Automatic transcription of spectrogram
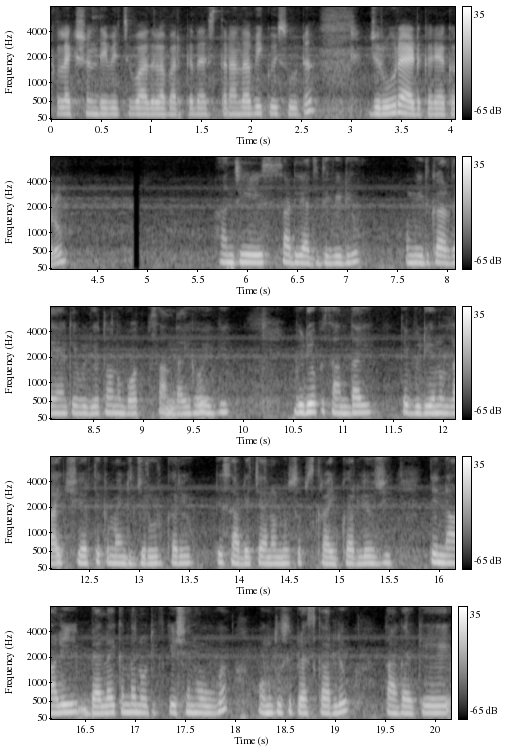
ਕਲੈਕਸ਼ਨ ਦੇ ਵਿੱਚ ਬਾਦਲਾ ਵਰਕ ਦਾ ਇਸ ਤਰ੍ਹਾਂ ਦਾ ਵੀ ਕੋਈ ਸੂਟ ਜ਼ਰੂਰ ਐਡ ਕਰਿਆ ਕਰੋ। ਹਾਂਜੀ, ਇਹ ਸੀ ਸਾਡੀ ਅੱਜ ਦੀ ਵੀਡੀਓ ਉਮੀਦ ਕਰਦੇ ਹਾਂ ਕਿ ਵੀਡੀਓ ਤੁਹਾਨੂੰ ਬਹੁਤ ਪਸੰਦ ਆਈ ਹੋਵੇਗੀ। ਵੀਡੀਓ ਪਸੰਦ ਆਈ ਤੇ ਵੀਡੀਓ ਨੂੰ ਲਾਈਕ, ਸ਼ੇਅਰ ਤੇ ਕਮੈਂਟ ਜ਼ਰੂਰ ਕਰਿਓ ਤੇ ਸਾਡੇ ਚੈਨਲ ਨੂੰ ਸਬਸਕ੍ਰਾਈਬ ਕਰ ਲਿਓ ਜੀ। ਤੇ ਨਾਲ ਹੀ ਬੈਲ ਆਈਕਨ ਦਾ ਨੋਟੀਫਿਕੇਸ਼ਨ ਹੋਊਗਾ, ਉਹਨੂੰ ਤੁਸੀਂ ਪ੍ਰੈਸ ਕਰ ਲਿਓ ਤਾਂ ਕਰਕੇ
